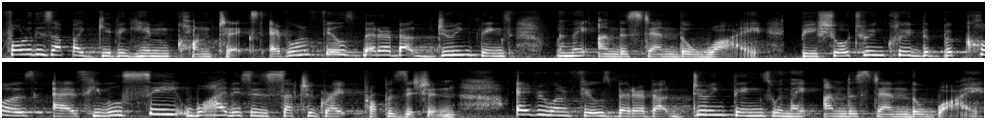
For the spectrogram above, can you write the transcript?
Follow this up by giving him context. Everyone feels better about doing things when they understand the why. Be sure to include the because as he will see why this is such a great proposition. Everyone feels better about doing things when they understand the why.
